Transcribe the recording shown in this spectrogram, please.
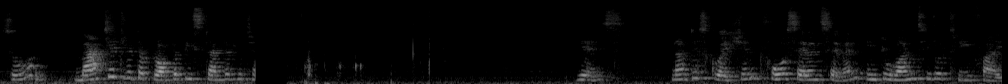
So match it with the property standard which I Yes. Now this question 477 into 1035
